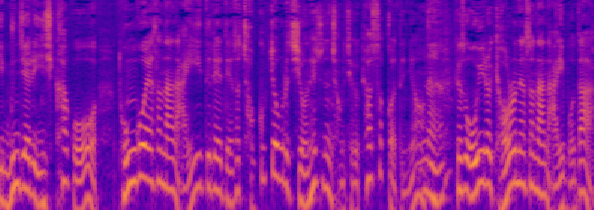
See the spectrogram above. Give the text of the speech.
이 문제를 인식하고 동거에서 난 아이들에 대해서 적극적으로 지원해주는 정책을 폈었거든요. 네. 그래서 오히려 결혼해서 난 아이보다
